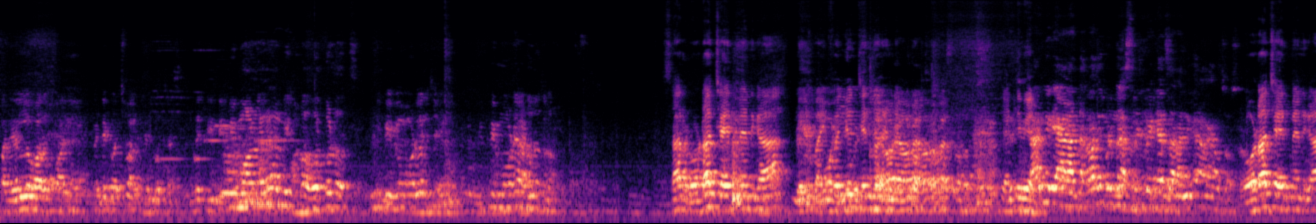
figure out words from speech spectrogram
పదేళ్ళు వాళ్ళు వాళ్ళు పెట్టికి వచ్చి వాళ్ళకి తిరిగి వచ్చేస్తుంది టీవీ మోడల్ అవుతుంది. పీపీ మోడ్ పీపీ అడుగుతున్నాం. సార్ రోడా చైర్మన్గా మీరు వైఫల్యం చెందారు. రోడా చైర్మన్గా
